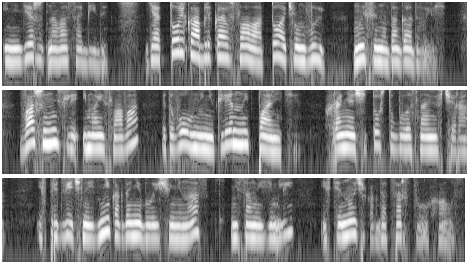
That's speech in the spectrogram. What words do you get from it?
и не держит на вас обиды. Я только облекаю в слова то, о чем вы мысленно догадывались. Ваши мысли и мои слова — это волны нетленной памяти, хранящей то, что было с нами вчера, и в предвечные дни, когда не было еще ни нас, ни самой земли, и в те ночи, когда царствовал хаос.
